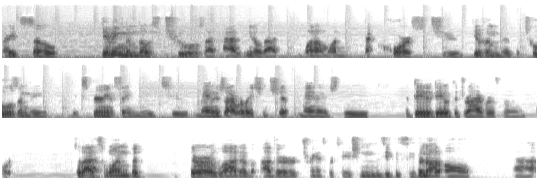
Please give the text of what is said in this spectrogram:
right? So giving them those tools that add, you know, that one-on-one that course to give them the, the tools and the, the, experience they need to manage that relationship, manage the, the day-to-day with the driver is really important. So that's one, but there are a lot of other transportations. You can see they're not all um,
